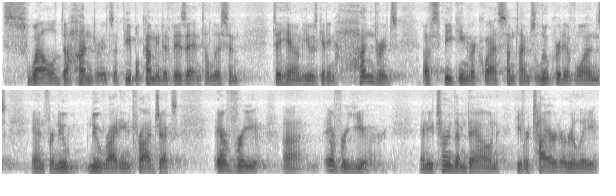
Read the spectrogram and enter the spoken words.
swelled to hundreds of people coming to visit and to listen to him. He was getting hundreds of speaking requests, sometimes lucrative ones, and for new, new writing projects every, uh, every year. And he turned them down. He retired early,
